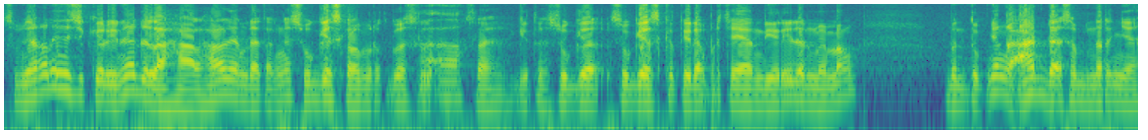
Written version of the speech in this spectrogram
sebenarnya kan insecure ini adalah hal-hal yang datangnya suges kalau menurut gue Heeh. gitu suges suges ketidakpercayaan diri dan memang bentuknya nggak ada sebenarnya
